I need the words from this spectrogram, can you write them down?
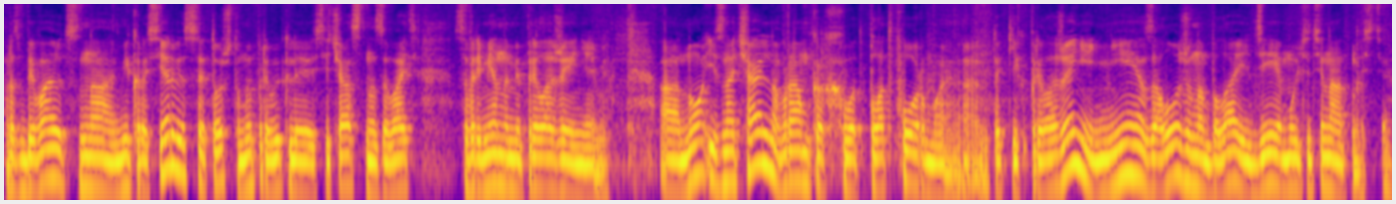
разбиваются на микросервисы, то, что мы привыкли сейчас называть современными приложениями. А, но изначально в рамках вот платформы э, таких приложений не заложена была идея мультитенантности.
